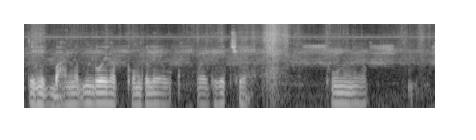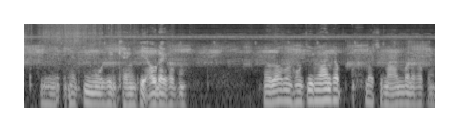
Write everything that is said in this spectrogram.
แต่เห็ดบานครับมันรวยครับ ผมก็เลยเอาไว้ไปเห็ดเชือกถุงหนึ่งเลยครับนี่เห็ดหมูแข็งๆที่เอาได้ครับผมเดี๋ยวรอเบิ่งของทีมงานครับมาชิมานบ่นะครับผม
